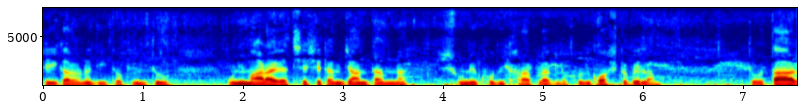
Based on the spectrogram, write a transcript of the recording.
সেই কারণে দিত। কিন্তু উনি মারা গেছে সেটা আমি জানতাম না। শুনে খুবই খারাপ লাগল, খুবই কষ্ট পেলাম। তো তার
